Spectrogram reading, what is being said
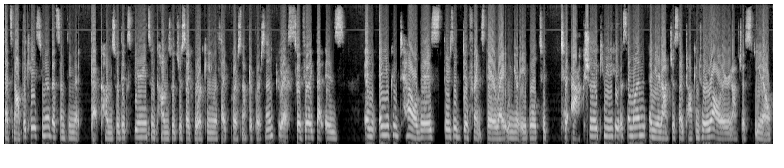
that's not the case. You know, that's something that that comes with experience and comes with just like working with like person after person. Yes. So I feel like that is and and you can tell there's there's a difference there, right? When you're able to to actually communicate with someone and you're not just like talking to a wall or you're not just you know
